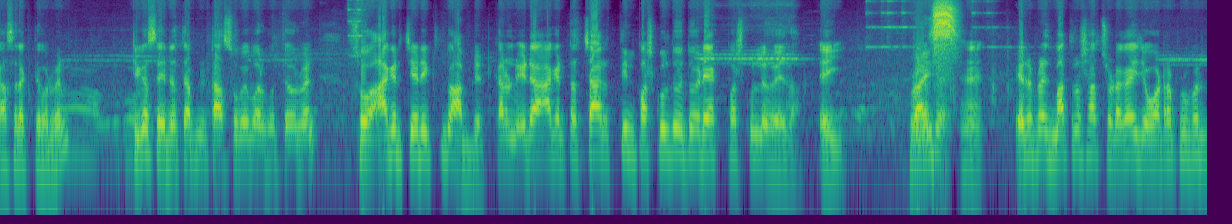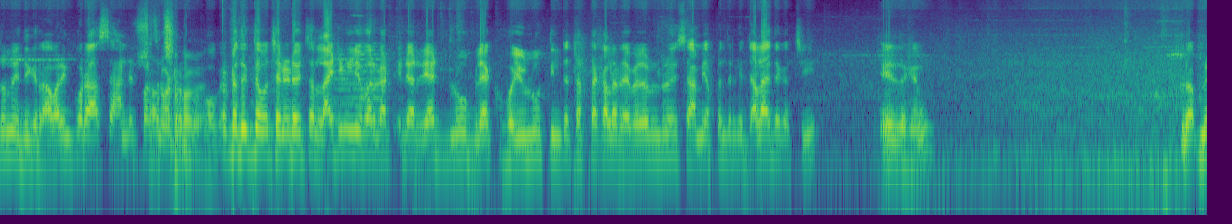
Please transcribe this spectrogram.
কাছে রাখতে পারবেন। ঠিক আছে? এটাতে আপনি টাচও ব্যবহার করতে পারবেন। সো আগের চেয়ে কিন্তু আপডেট কারণ এটা আগেরটা চার তিন পাশ খুলতে হইতো এটা এক পাশ করলে হয়ে যায়। এই। আছে? হ্যাঁ। এটার প্রাইস মাত্র সাতশো টাকা। এই যে ওয়াটারপ্রুফের জন্য এদিকে রাবারিং করা আছে হান্ড্রেড পার্সেন্ট 700 ওয়াটারপ্রুফ হবে। এটা দেখতে পাচ্ছেন এটা হচ্ছে লাইটিং লিভার গার্ড এটা রেড ব্লু ব্ল্যাক হইলু তিনটা চারটা কালার অ্যাভেলেবল রয়েছে। আমি আপনাদেরকে জ্বালায় দেখাচ্ছি। এই দেখেন। এটা আপনি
